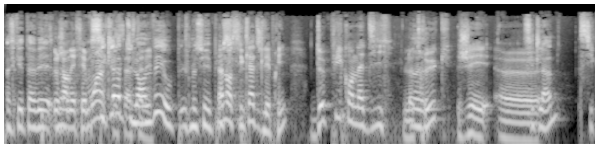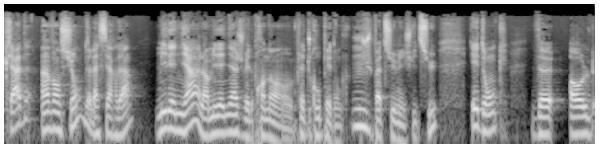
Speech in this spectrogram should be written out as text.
Parce que t'avais. Parce que j'en ai fait moins que Cyclade, ça tu l'as enlevé ou je me souviens plus. Ah non, Cyclade, je l'ai pris. Depuis qu'on a dit le Ouais. truc, j'ai euh, Cyclade. Cyclade, Invention de la Cerda, Millenia. Alors Millenia, je vais le prendre en pledge groupé, donc Mm. je suis pas dessus, mais je suis dessus. Et donc The Old,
